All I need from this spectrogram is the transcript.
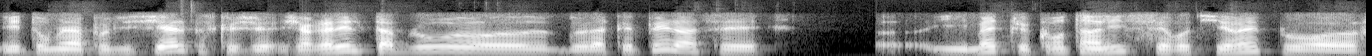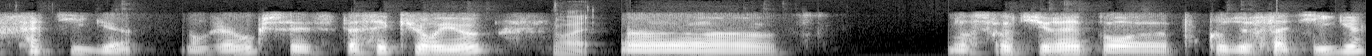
il est tombé un peu du ciel parce que j'ai regardé le tableau euh, de l'ATP là, c'est ils mettent que Quentin Lys s'est retiré pour fatigue. Donc j'avoue que c'est assez curieux Ouais. euh, de se retirer pour, euh, pour cause de fatigue.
